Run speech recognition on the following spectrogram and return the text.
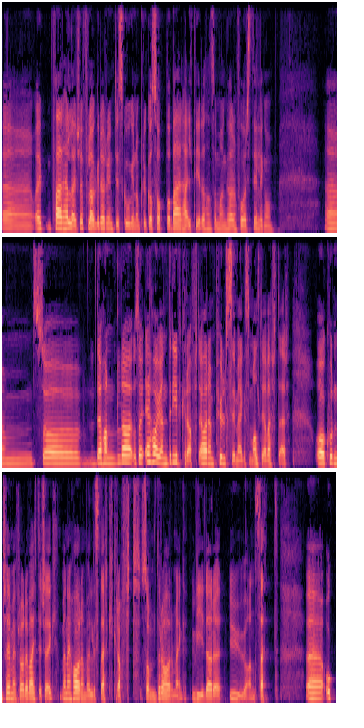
Uh, og jeg får heller ikke flagre rundt i skogen og plukke sopp og bær hele tida, sånn som mange har en forestilling om. Um, så det handler altså Jeg har jo en drivkraft, jeg har en puls i meg som alltid har vært der. Og hvor den kommer fra, det vet ikke jeg, men jeg har en veldig sterk kraft som drar meg videre uansett. Uh, og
